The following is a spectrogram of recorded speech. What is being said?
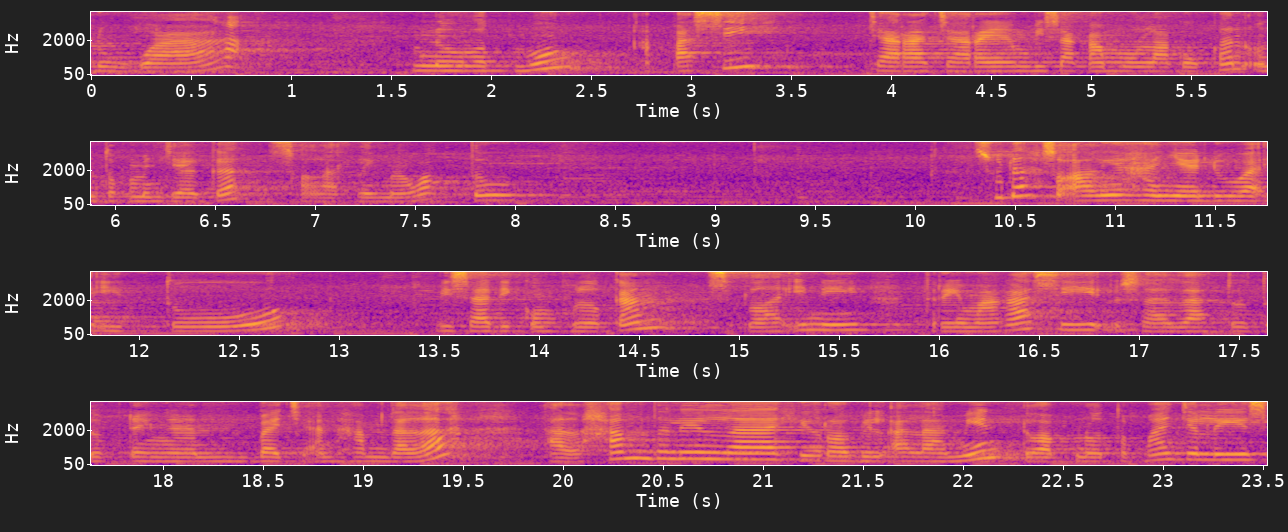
dua, menurutmu apa sih cara-cara yang bisa kamu lakukan untuk menjaga sholat lima waktu? Sudah soalnya hanya dua itu bisa dikumpulkan setelah ini. Terima kasih. Ustazah tutup dengan bacaan hamdalah. Alhamdulillahirabbil alamin. Doa penutup majelis.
